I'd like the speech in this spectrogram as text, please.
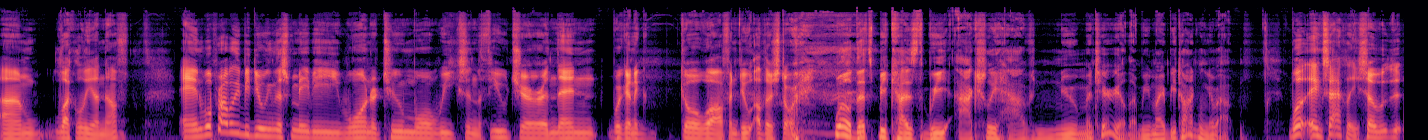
Um, luckily enough, and we'll probably be doing this maybe one or two more weeks in the future, and then we're going to go off and do other stories. Well, that's because we actually have new material that we might be talking about. Well, exactly. So th-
